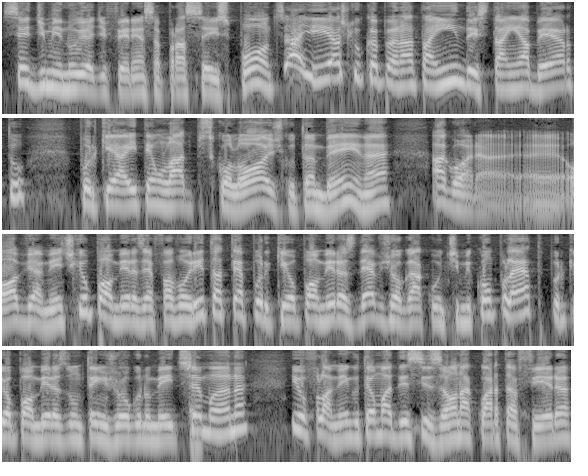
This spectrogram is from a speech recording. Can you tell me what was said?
você diminui a diferença para seis pontos, aí acho que o campeonato ainda está em aberto, porque aí tem um lado psicológico também, né? Agora, é, obviamente que o Palmeiras é favorito, até porque o Palmeiras deve jogar com o time completo, porque o Palmeiras não tem jogo no meio de semana e o Flamengo tem uma decisão na quarta-feira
